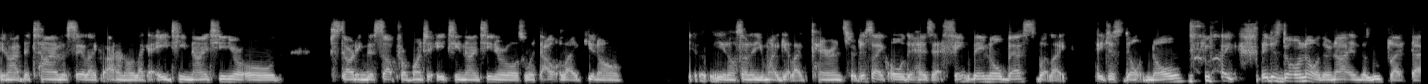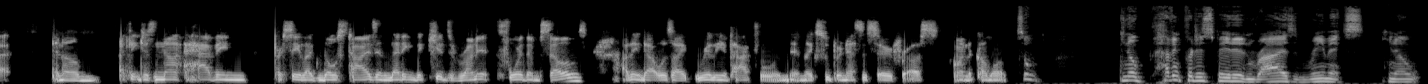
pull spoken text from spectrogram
you know, at the time, let's say like I don't know, like an 18, 19 year old starting this up for a bunch of 18, 19 year olds without like, you know, you know, something you might get like parents or just like older heads that think they know best, but like they just don't know. like they just don't know. They're not in the loop like that. And um, I think just not having per se like those ties and letting the kids run it for themselves, I think that was like really impactful and, and like super necessary for us on the come up. So, you know, having participated in Rise and Remix, you know,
